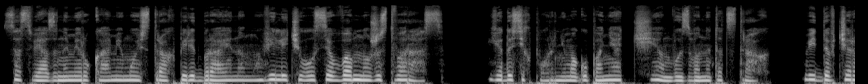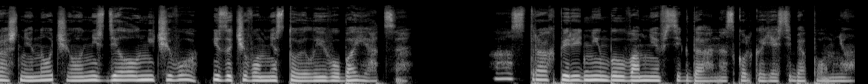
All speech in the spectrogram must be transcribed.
Со связанными руками мой страх перед Брайаном увеличивался во множество раз. Я до сих пор не могу понять, чем вызван этот страх. Ведь до вчерашней ночи он не сделал ничего, из-за чего мне стоило его бояться. А страх перед ним был во мне всегда, насколько я себя помню.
